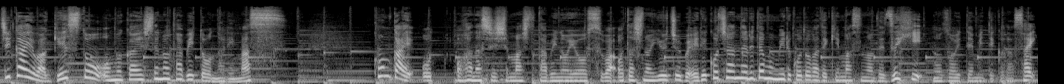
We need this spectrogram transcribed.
次回はゲストをお迎えしての旅となります今回おお話ししました旅の様子は私の YouTube エリコチャンネルでも見ることができますのでぜひ覗いてみてください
